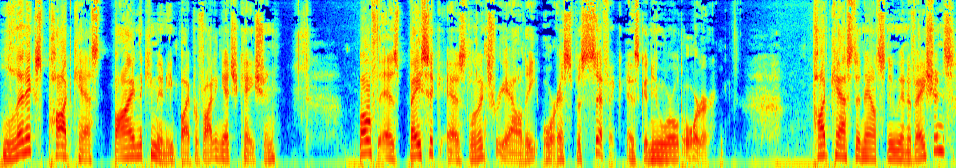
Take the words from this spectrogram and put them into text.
Linux podcasts bind the community by providing education both as basic as Linux reality or as specific as GNU World Order. Podcasts announce new innovations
